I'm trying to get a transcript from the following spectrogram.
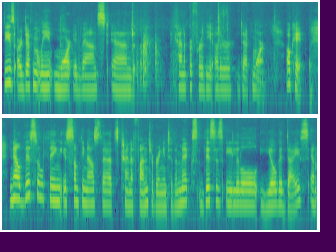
these are definitely more advanced and kind of prefer the other deck more. Okay, now this little thing is something else that's kind of fun to bring into the mix. This is a little yoga dice, and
